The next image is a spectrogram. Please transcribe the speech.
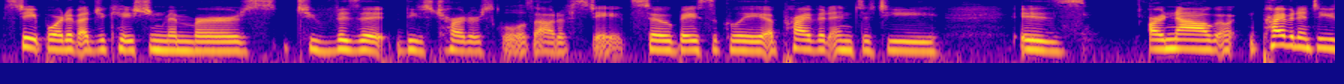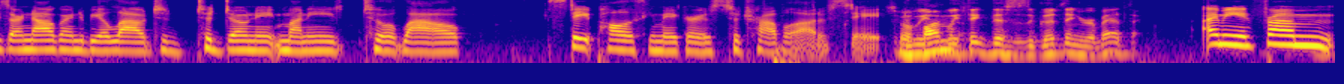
state board of education members to visit these charter schools out of state. So basically, a private entity is are now private entities are now going to be allowed to to donate money to allow state policymakers to travel out of state. So we, we think this is a good thing or a bad thing? I mean, from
